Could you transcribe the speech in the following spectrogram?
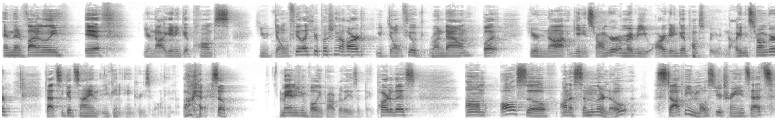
And then finally, if you're not getting good pumps, you don't feel like you're pushing that hard, you don't feel run down, but you're not getting stronger, or maybe you are getting good pumps, but you're not getting stronger, that's a good sign that you can increase volume. Okay, so managing volume properly is a big part of this. Um, also, on a similar note, stopping most of your training sets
